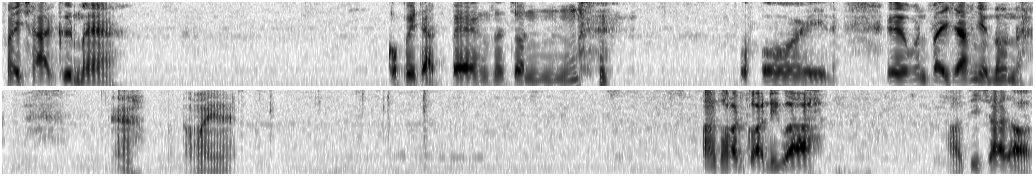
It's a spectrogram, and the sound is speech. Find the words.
ไฟชาร์จขึ้นไหม ก็ไปดัดแปลงซะจน โอ้ย เออ มันไฟช้ำอยู่นู่นนะอะเอาใหม่นะเอาถอดก่อนดีกว่าถอดที่ชาร์จออก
